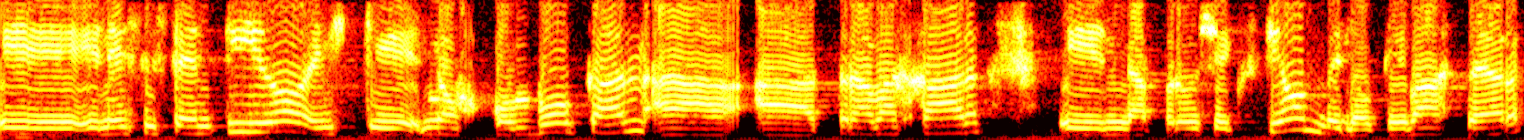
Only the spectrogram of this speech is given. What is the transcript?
Eh, en ese sentido es que nos convocan a, trabajar en la proyección de lo que va a ser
